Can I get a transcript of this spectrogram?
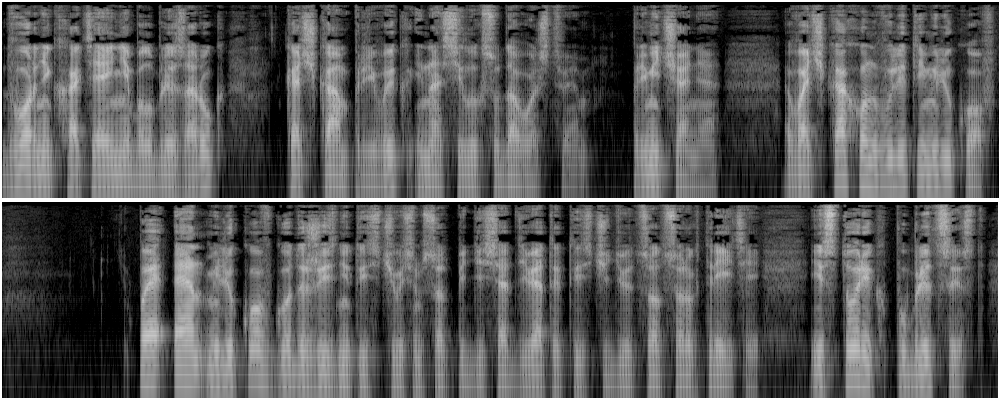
Дворник, хотя и не был близорук, к очкам привык и носил их с удовольствием. Примечание. В очках он вылитый Милюков. П.Н. Милюков, годы жизни 1859-1943, историк, публицист –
